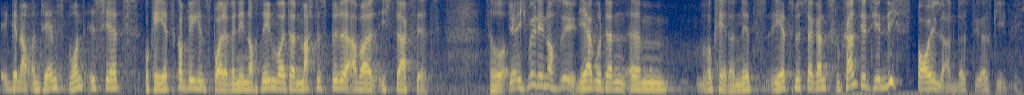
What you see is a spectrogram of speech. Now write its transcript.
Genau, und James Bond ist jetzt, okay, jetzt kommt wirklich ein Spoiler. Wenn ihr noch sehen wollt, dann macht es bitte, aber ich sag's jetzt. So, Ja, ich will den noch sehen. ja gut, dann, ähm, okay, dann jetzt, jetzt müsst ihr ganz Du kannst jetzt hier nicht spoilern, das, das geht nicht.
